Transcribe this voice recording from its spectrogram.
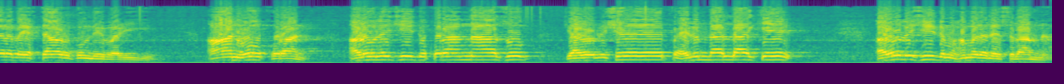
دغه به اختیار کوم دی وړي آن هو قران اړول شي د قران نه آسو چړول شي په علم د الله کې اړول شي د محمد علی السلام نه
